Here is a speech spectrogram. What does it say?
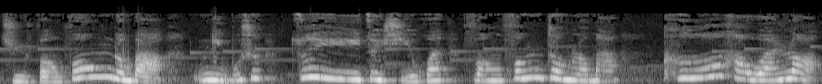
去放风筝吧！你不是最最喜欢放风筝了吗？可好玩了。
